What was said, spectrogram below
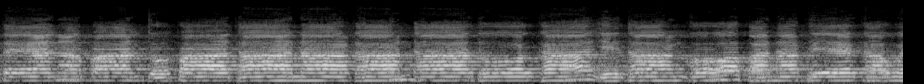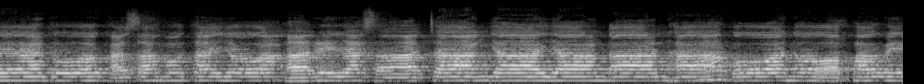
เตนะปันตุปาทานาคันธาทุกขาอิทังโคปนาเพขเวทุกขสมุทัยโยอริยสัจจังยายังตันหาโปโนภวิ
